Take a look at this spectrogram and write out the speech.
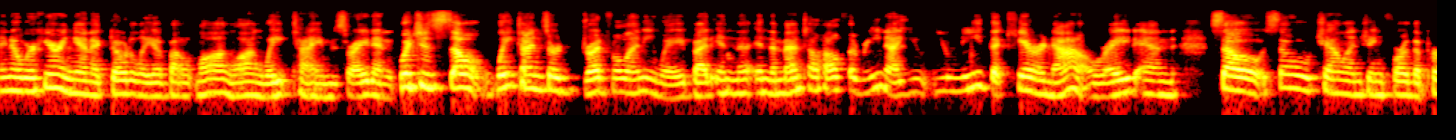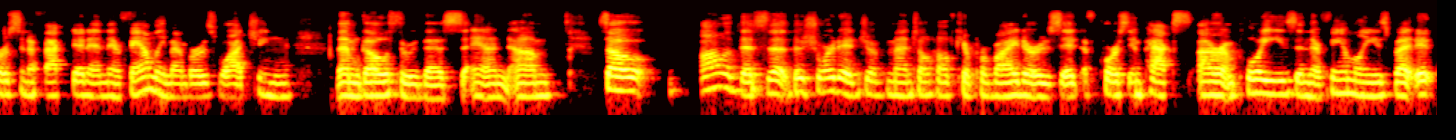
I know we're hearing anecdotally about long, long wait times, right? And which is so wait times are dreadful anyway, but in the in the mental health arena, you you need the care now, right? And so so challenging for the person affected and their family members watching them go through this. And um, so all of this, uh, the shortage of mental health care providers, it of course impacts our employees and their families, but it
